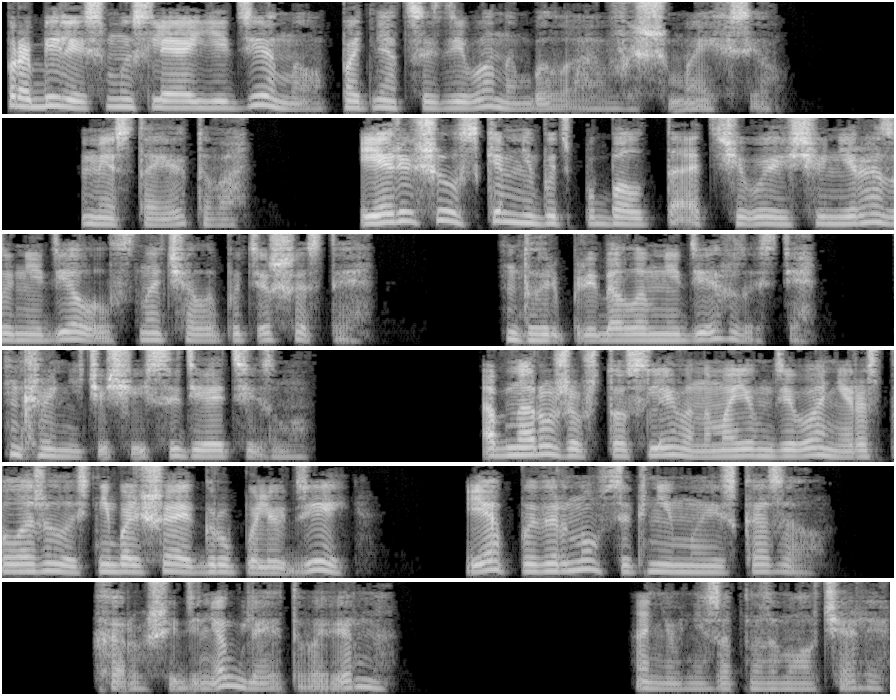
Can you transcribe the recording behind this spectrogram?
пробились мысли о еде, но подняться с дивана было выше моих сил. Вместо этого я решил с кем-нибудь поболтать, чего еще ни разу не делал с начала путешествия. Дурь придала мне дерзости, граничащей с идиотизмом. Обнаружив, что слева на моем диване расположилась небольшая группа людей, я повернулся к ним и сказал: Хороший денек для этого, верно? Они внезапно замолчали.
